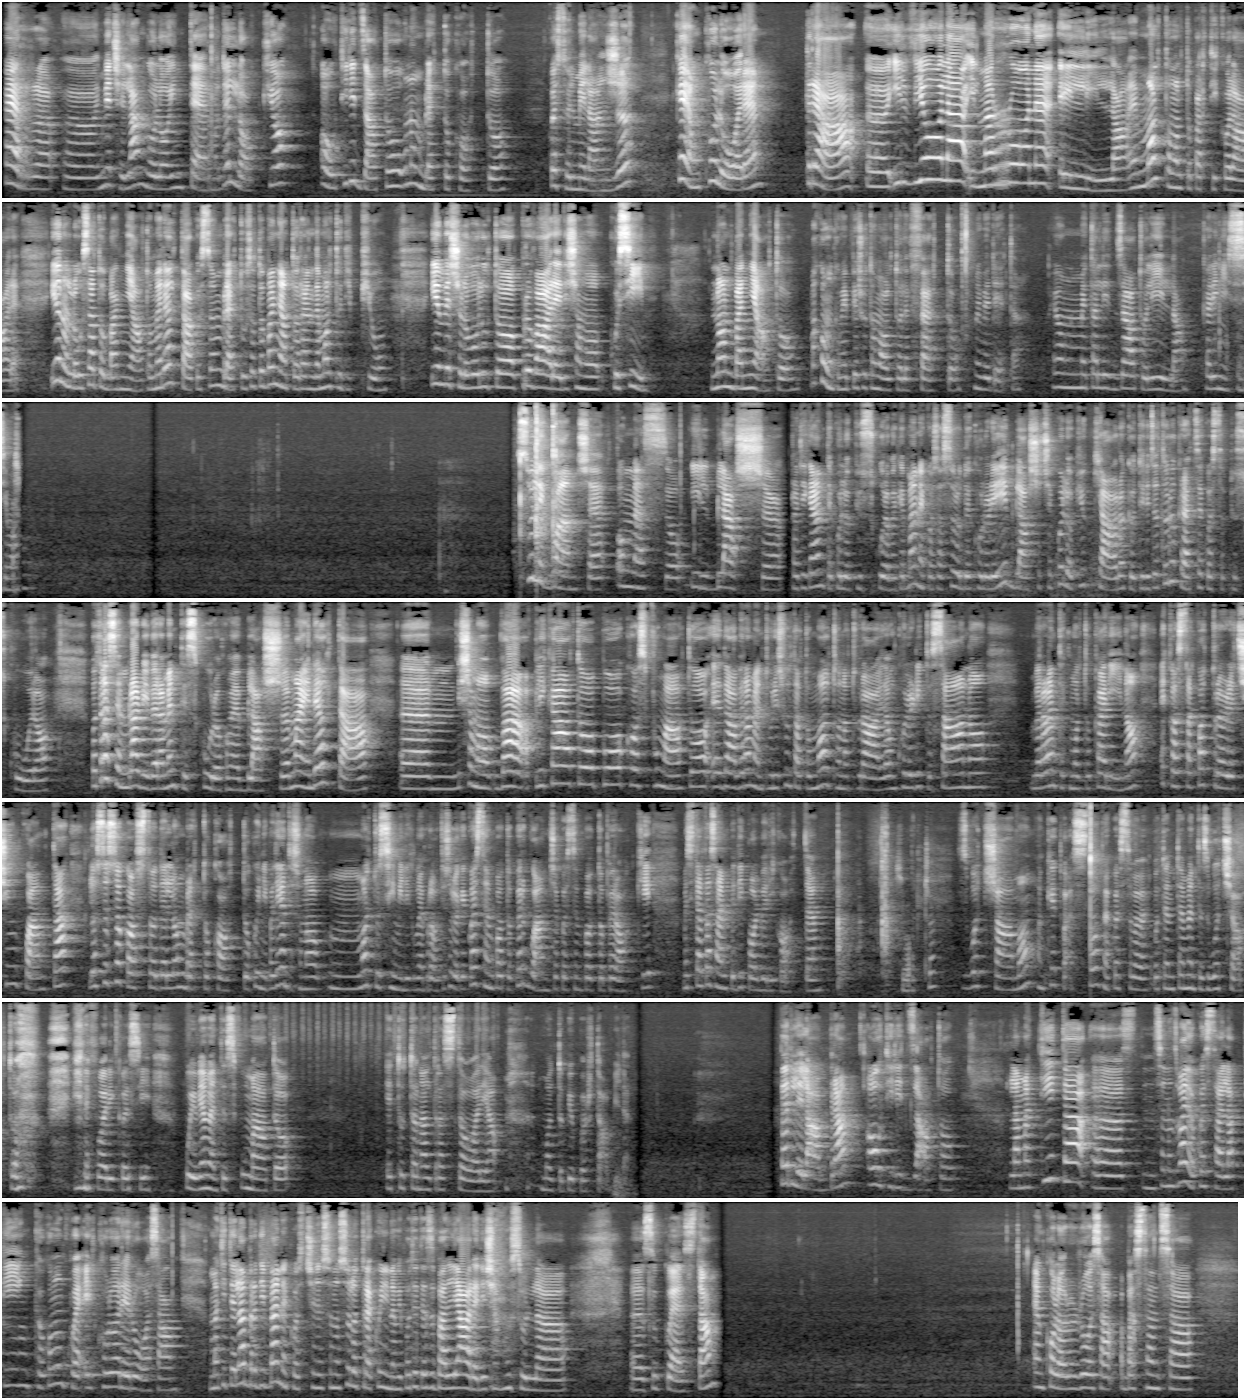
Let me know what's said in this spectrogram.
Per eh, invece l'angolo interno dell'occhio ho utilizzato un ombretto cotto. Questo è il melange che è un colore tra eh, il viola, il marrone e il lilla, è molto molto particolare. Io non l'ho usato bagnato, ma in realtà questo ombretto usato bagnato rende molto di più. Io invece l'ho voluto provare, diciamo così, non bagnato, ma comunque mi è piaciuto molto l'effetto, come vedete. È un metallizzato lilla, carinissimo. Sulle guance ho messo il blush, praticamente quello più scuro, perché bene costa solo due colori di blush, c'è quello più chiaro che ho utilizzato Lucrezia e questo più scuro. Potrà sembrarvi veramente scuro come blush, ma in realtà ehm, diciamo va applicato poco, sfumato ed ha veramente un risultato molto naturale, da un colorito sano, veramente molto carino e costa 4,50 euro lo stesso costo dell'ombretto cotto. Quindi praticamente sono mm, molto simili come prodotti solo che questo è un potto per guance e questo è un potto per occhi ma si tratta sempre di polveri cotte. Swatch swatchiamo anche questo e questo vabbè potentemente swatchato viene fuori così. Poi ovviamente sfumato. È tutta un'altra storia molto più portabile Per le labbra ho utilizzato la matita, eh, se non sbaglio questa è la pink, comunque è il colore rosa. Matite labbra di Benecos ce ne sono solo tre, quindi non vi potete sbagliare diciamo sulla, eh, su questa. È un colore rosa abbastanza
